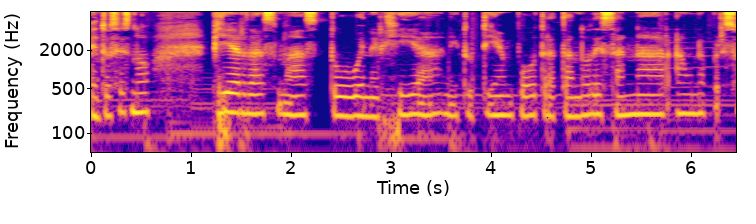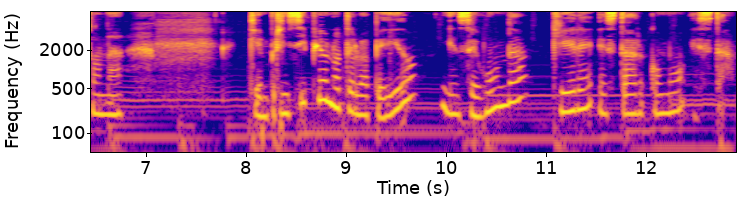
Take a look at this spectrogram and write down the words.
Entonces no pierdas más tu energía ni tu tiempo tratando de sanar a una persona que en principio no te lo ha pedido y en segunda quiere estar como está.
